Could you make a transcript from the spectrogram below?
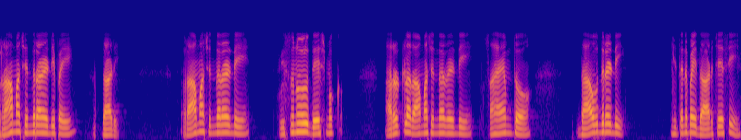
రామచంద్రారెడ్డిపై దాడి. రామచంద్రారెడ్డి విసునూరు దేశ్ముఖ్ అరుట్ల రామచంద్రారెడ్డి సహాయంతో దావుద్ రెడ్డి ఇతనిపై దాడి చేసి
